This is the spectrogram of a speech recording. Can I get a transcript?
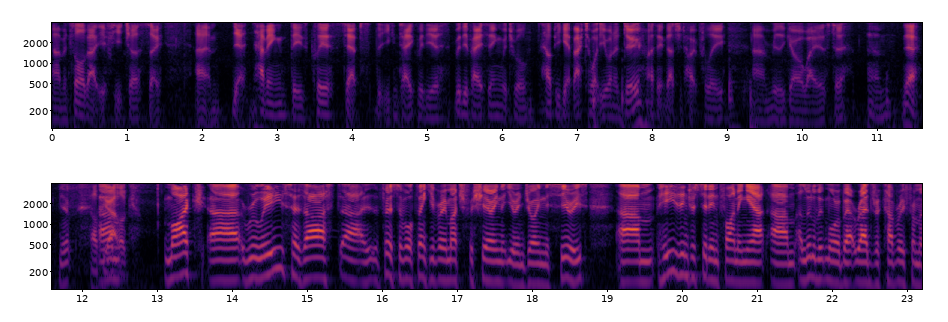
um, it's all about your future. So, um, yeah, having these clear steps that you can take with your with your pacing, which will help you get back to what you want to do. I think that should hopefully um, really go away as to um, yeah, Yep. help your Um, outlook. Mike uh, Ruiz has asked, uh, first of all, thank you very much for sharing that you're enjoying this series. Um, he's interested in finding out um, a little bit more about Rad's recovery from a,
